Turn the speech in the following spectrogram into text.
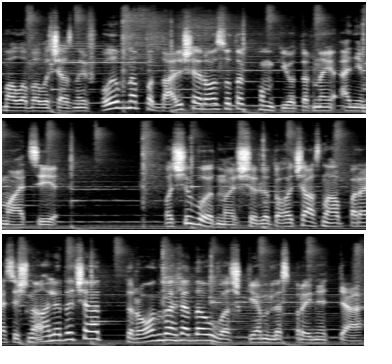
мала величезний вплив на подальший розвиток комп'ютерної анімації. Очевидно, що для тогочасного пересічного глядача трон виглядав важким для сприйняття,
